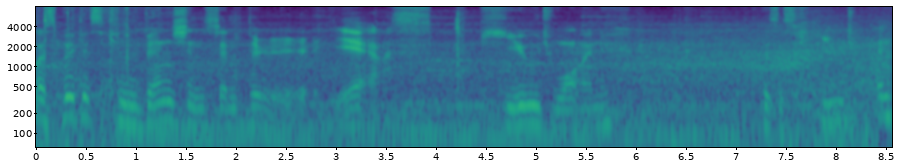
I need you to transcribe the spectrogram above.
Las Vegas Convention Center. Yes. Huge one. This is huge one.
